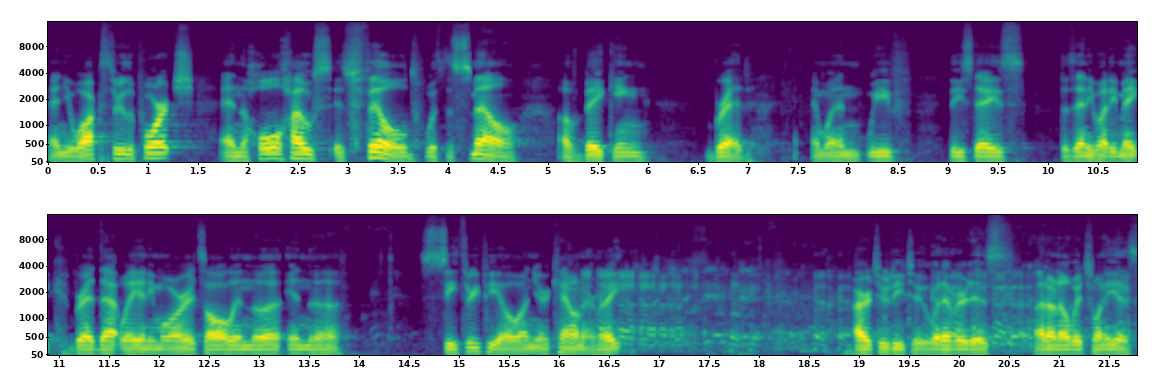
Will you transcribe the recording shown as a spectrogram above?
and you walk through the porch, and the whole house is filled with the smell of baking bread. And when we've, these days, does anybody make bread that way anymore? It's all in the, in the C3PO on your counter, right? R2D2, whatever it is. I don't know which one he is.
